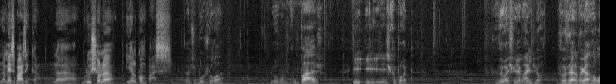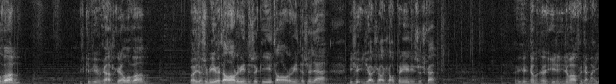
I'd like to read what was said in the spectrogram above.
la més bàsica, la brúixola i el compàs. Doncs la brúixola, un compàs i, i, i és capot. No vaig fer mai, jo. La vegada no la vam, és que hi havia vegades que no la vam, però jo sabia que tal hora havien de aquí, tal hora havien de allà, i jo, això, això ho tenia dins el cap. I no, i, i no m'ha fallat mai.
